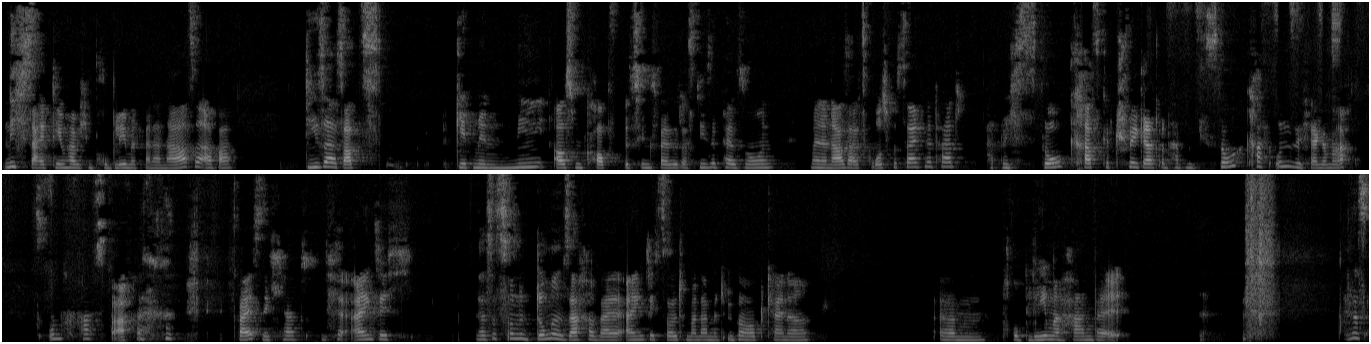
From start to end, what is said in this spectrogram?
nicht seitdem habe ich ein Problem mit meiner Nase, aber dieser Satz geht mir nie aus dem Kopf, beziehungsweise dass diese Person meine Nase als groß bezeichnet hat, hat mich so krass getriggert und hat mich so krass unsicher gemacht. Das ist unfassbar. Ich weiß nicht, ich hatte ich eigentlich das ist so eine dumme Sache, weil eigentlich sollte man damit überhaupt keine ähm, Probleme haben, weil es, ist,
